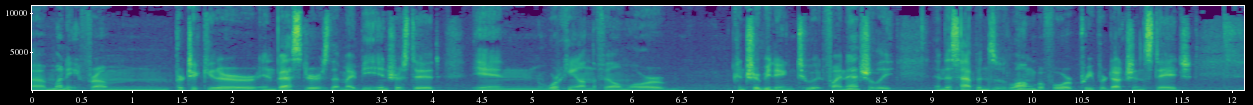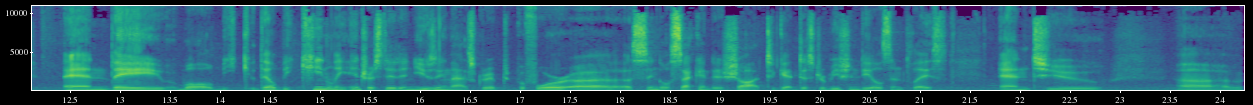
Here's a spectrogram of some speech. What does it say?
uh, money from particular investors that might be interested in working on the film or contributing to it financially. And this happens long before pre-production stage. And they will be they'll be keenly interested in using that script before uh, a single second is shot to get distribution deals in place and to uh,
